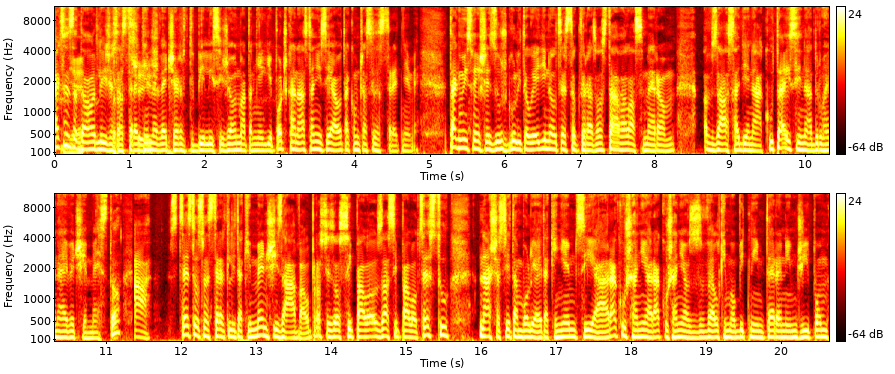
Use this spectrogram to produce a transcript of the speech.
Tak sme sa dohodli, že sa bratře, stretneme večer v Tbilisi, že on ma tam niekde počká na stanici a o takom čase sa stretneme. Tak my sme išli z Užguli tou jedinou cestou, ktorá zostávala smerom v zásade na Kutajsi, na druhé najväčšie mesto a s cestou sme stretli taký menší zával, proste zosypalo, zasypalo cestu. Našťastie tam boli aj takí Nemci a Rakúšania. Rakúšania s veľkým obytným terénnym jeepom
